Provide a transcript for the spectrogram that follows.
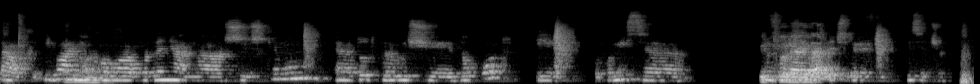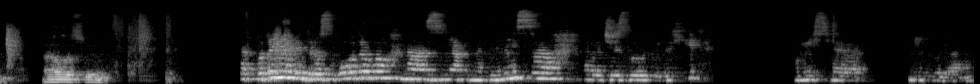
Так, Іваннікова подання на Шишкіну. Е, Тут перевищує доход і комісія дозволяє дати 4 тисячі. Голосуємо. Так, подання від Розводова на Зінякина Дениса е, через великий дохід. Комісія дозволяє.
